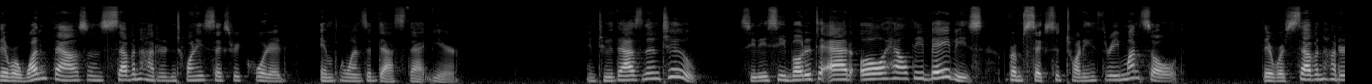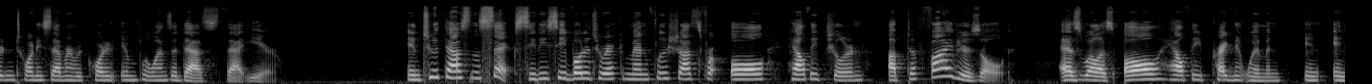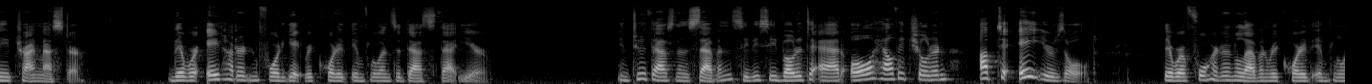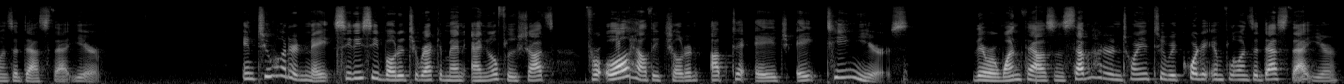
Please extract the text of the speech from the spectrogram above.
there were 1,726 recorded influenza deaths that year. In 2002, CDC voted to add all healthy babies from 6 to 23 months old. There were 727 recorded influenza deaths that year. In 2006, CDC voted to recommend flu shots for all healthy children up to 5 years old, as well as all healthy pregnant women in any trimester. There were 848 recorded influenza deaths that year. In 2007, CDC voted to add all healthy children up to eight years old. There were 411 recorded influenza deaths that year. In 208, CDC voted to recommend annual flu shots for all healthy children up to age 18 years. There were 1,722 recorded influenza deaths that year.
